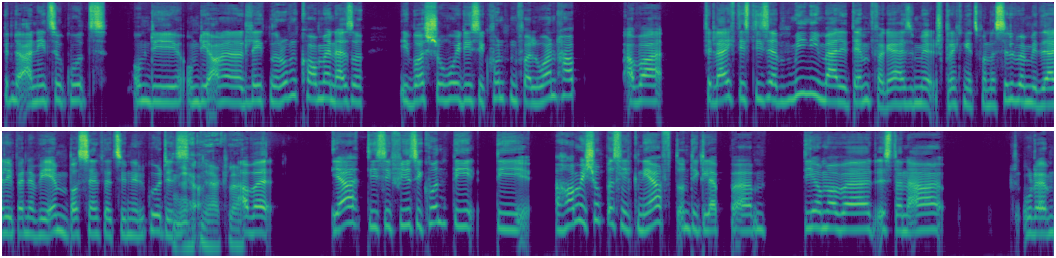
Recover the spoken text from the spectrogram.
bin da auch nicht so gut um die, um die anderen Athleten rumgekommen. Also ich weiß schon, wo ich die Sekunden verloren habe. Aber vielleicht ist dieser minimale Dämpfer, gell? also wir sprechen jetzt von der Silbermedaille bei einer WM, was sensationell gut ist. Ja, ja klar. Aber ja, diese vier Sekunden, die, die haben mich schon ein bisschen genervt und ich glaube, ähm, die haben aber es dann auch oder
